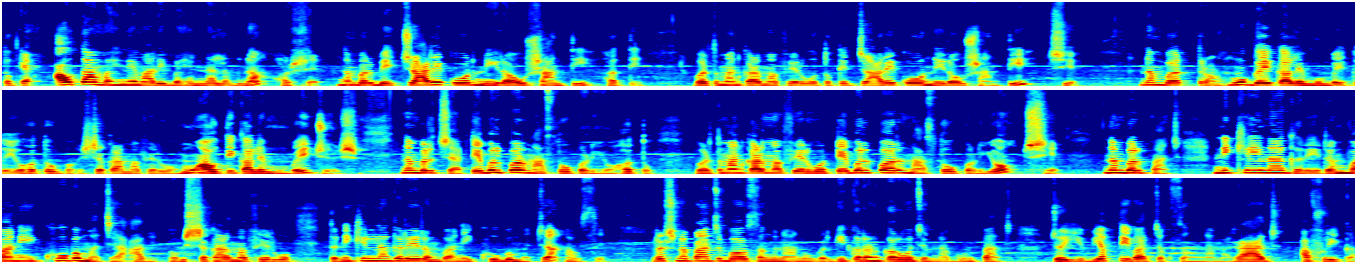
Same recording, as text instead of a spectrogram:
તો કે આવતા મહિને મારી બહેનના લગ્ન હશે. નંબર બે ચારેકોર નીરવ શાંતિ હતી. વર્તમાન કાળમાં ફેરવો તો કે ચારેકોર નીરવ શાંતિ છે. નંબર ત્રણ, હું ગઈકાલે મુંબઈ ગયો હતો. ભવિષ્યકાળમાં ફેરવો, હું આવતીકાલે મુંબઈ જઈશ. નંબર ચાર, ટેબલ પર નાસ્તો પડ્યો હતો. વર્તમાન કાળમાં ફેરવો, ટેબલ પર નાસ્તો પડ્યો છે. નંબર પાંચ. નિખિલના ઘરે રમવાની ખૂબ મજા આવી. ભવિષ્યકાળમાં ફેરવો તો નિખિલના ઘરે રમવાની ખૂબ મજા આવશે. પ્રશ્ન પાંચ, બ સંજ્ઞાનું વર્ગીકરણ કરો જેમના ગુણ પાંચ. જોઈએ વ્યક્તિવાચક સંજ્ઞામાં રાજ, આફ્રિકા.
